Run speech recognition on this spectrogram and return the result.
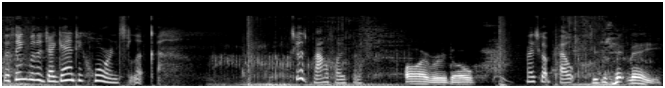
The thing with the gigantic horns, look. It's got his mouth open. Hi, Rudolph. And he's got pelt. You just hit me.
